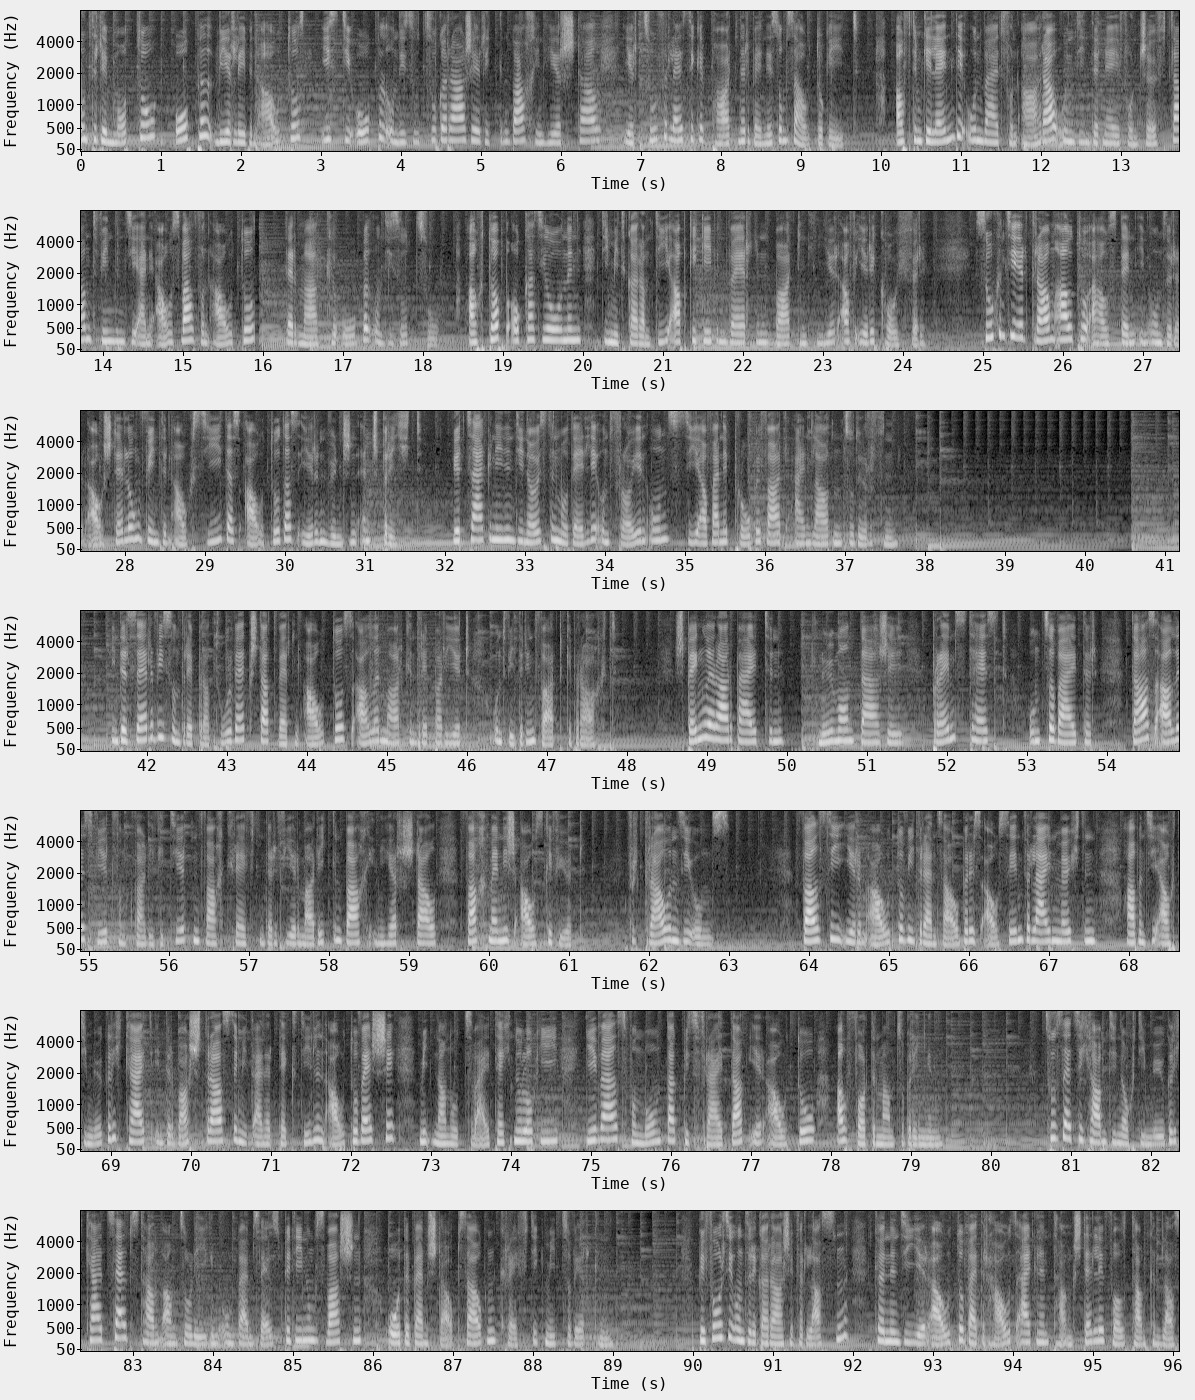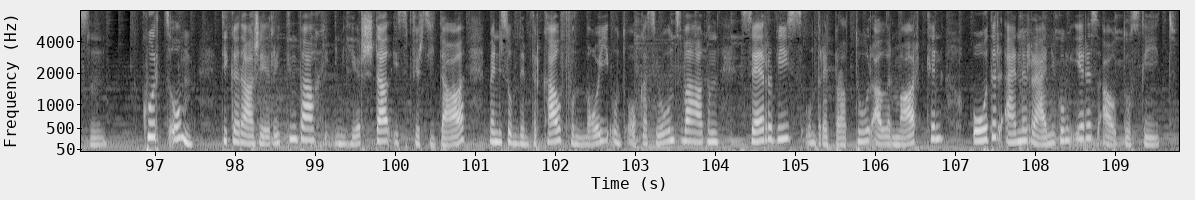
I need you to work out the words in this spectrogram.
Unter dem Motto Opel, wir leben Autos ist die Opel und Isuzu Garage Rickenbach in Hirschtal ihr zuverlässiger Partner, wenn es ums Auto geht. Auf dem Gelände unweit von Aarau und in der Nähe von Schöftland finden Sie eine Auswahl von Autos der Marke Opel und Isuzu. Auch Top-Okkasionen, die mit Garantie abgegeben werden, warten hier auf Ihre Käufer. Suchen Sie Ihr Traumauto aus, denn in unserer Ausstellung finden auch Sie das Auto, das Ihren Wünschen entspricht. Wir zeigen Ihnen die neuesten Modelle und freuen uns, Sie auf eine Probefahrt einladen zu dürfen. In der Service- und Reparaturwerkstatt werden Autos aller Marken repariert und wieder in Fahrt gebracht. Spenglerarbeiten, Pneumontage, Bremstest und so weiter – das alles wird von qualifizierten Fachkräften der Firma Rickenbach in Hirschstall fachmännisch ausgeführt. Vertrauen Sie uns! Falls Sie Ihrem Auto wieder ein sauberes Aussehen verleihen möchten, haben Sie auch die Möglichkeit, in der Waschstraße mit einer textilen Autowäsche mit Nano-2-Technologie jeweils von Montag bis Freitag Ihr Auto auf Vordermann zu bringen. Zusätzlich haben Sie noch die Möglichkeit, selbst Hand anzulegen und beim Selbstbedienungswaschen oder beim Staubsaugen kräftig mitzuwirken. Bevor Sie unsere Garage verlassen, können Sie Ihr Auto bei der hauseigenen Tankstelle volltanken lassen. Kurzum, die Garage Rickenbach in Hirschstall ist für Sie da, wenn es um den Verkauf von Neu- und Occasionswagen, Service und Reparatur aller Marken oder einer Reinigung Ihres Autos geht.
